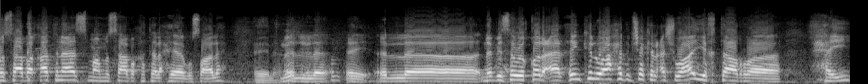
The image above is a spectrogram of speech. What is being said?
مسابقتنا اسمها مسابقة الأحياء أبو صالح. أي نعم. أي نبي نسوي قرعة. الحين كل واحد بشكل عشوائي يختار آه، حي.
